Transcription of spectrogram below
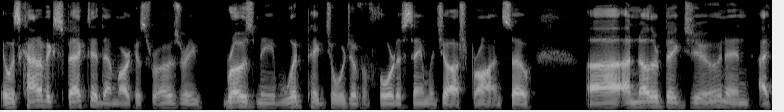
it was kind of expected that Marcus Rosary, Rosemy would pick Georgia over Florida. Same with Josh Braun. So uh, another big June, and I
